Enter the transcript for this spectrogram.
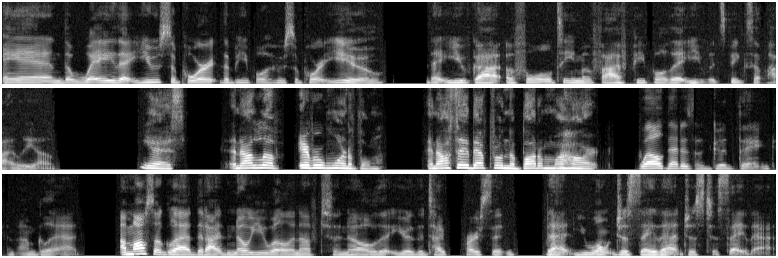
and the way that you support the people who support you that you've got a full team of five people that you would speak so highly of. Yes. And I love every one of them. And I'll say that from the bottom of my heart. Well, that is a good thing, and I'm glad. I'm also glad that I know you well enough to know that you're the type of person that you won't just say that just to say that,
